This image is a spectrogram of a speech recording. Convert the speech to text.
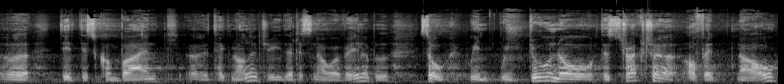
uh, the, this combined uh, technology that is now available. So we, we do know the structure of it now.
